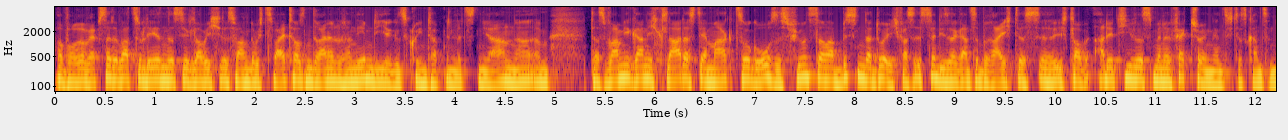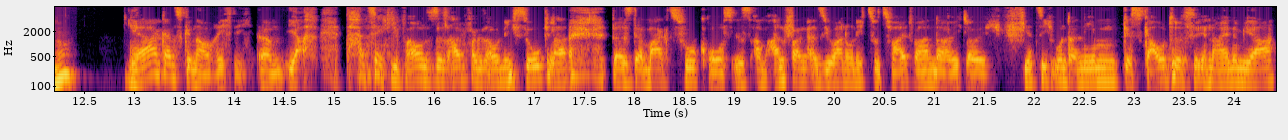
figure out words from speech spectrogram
Auf eurer Webseite war zu lesen, dass ihr, glaube ich, es waren, glaube ich, 2300 Unternehmen, die ihr gescreent habt in den letzten Jahren. Ne? Ähm, das war mir gar nicht klar, dass der Markt so groß ist. Führ uns da mal ein bisschen da durch. Was ist denn dieser ganze Bereich des, äh, ich glaube, additives Manufacturing nennt sich das Ganze, ne? Ja, ganz genau, richtig. Ähm, ja, tatsächlich war uns das anfangs auch nicht so klar, dass der Markt so groß ist. Am Anfang, als Johann und ich zu zweit waren, da habe ich, glaube ich, 40 Unternehmen gescoutet in einem Jahr.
